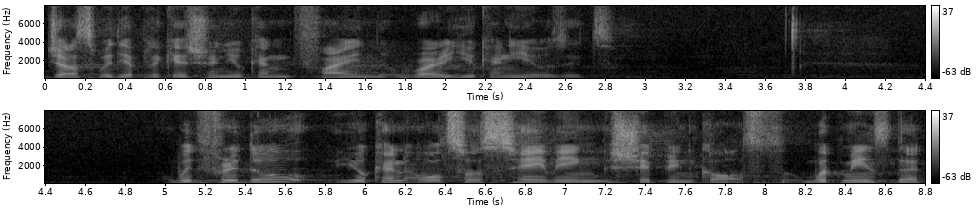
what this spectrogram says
just with the application, you can find where you can use it. With Freedoo, you can also saving shipping costs. What means that?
